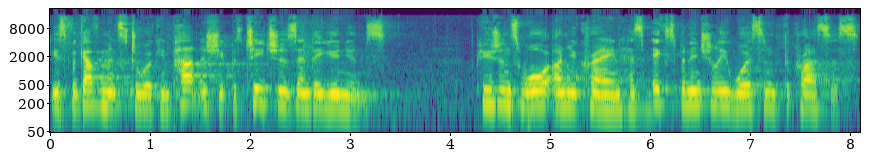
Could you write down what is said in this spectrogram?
is for governments to work in partnership with teachers and their unions. Putin's war on Ukraine has exponentially worsened the crisis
